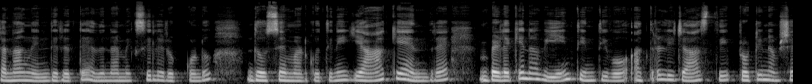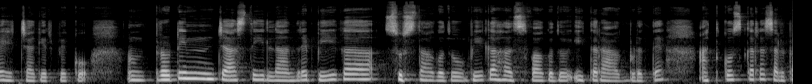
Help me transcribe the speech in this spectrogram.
ಚೆನ್ನಾಗಿ ನೆಂದಿರುತ್ತೆ. ಅದನ್ನು ಮಿಕ್ಸಿಲಿ ರುಬ್ಕೊಂಡು ದೋಸೆ ಮಾಡ್ಕೋತೀನಿ. ಯಾಕೆ ಅಂದರೆ, ಬೆಳಗ್ಗೆ ನಾವು ಏನು ತಿಂತೀವೋ ಅದರಲ್ಲಿ ಜಾಸ್ತಿ ಪ್ರೋಟೀನ್ ಅಂಶ ಹೆಚ್ಚಾಗಿರಬೇಕು. ಪ್ರೋಟೀನ್ ಜಾಸ್ತಿ ಇಲ್ಲ ಅಂದರೆ ಬೇಗ ಸುಸ್ತಾಗೋದು, ಬೇಗ ಹಸುವಾಗೋದು ಈ ಥರ ಆಗಿಬಿಡುತ್ತೆ. ಅದಕ್ಕೋಸ್ಕರ ಸ್ವಲ್ಪ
